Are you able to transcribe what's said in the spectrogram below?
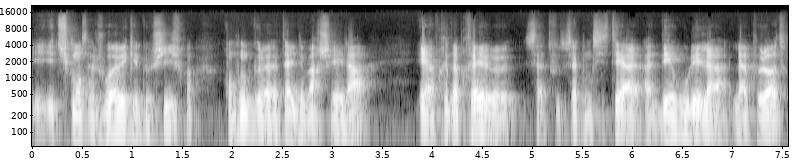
et tu commences à jouer avec quelques chiffres, tu te rends compte que la taille de marché est là. Et après, d'après, euh, ça, tout, ça consistait à, à dérouler la, la, pelote.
